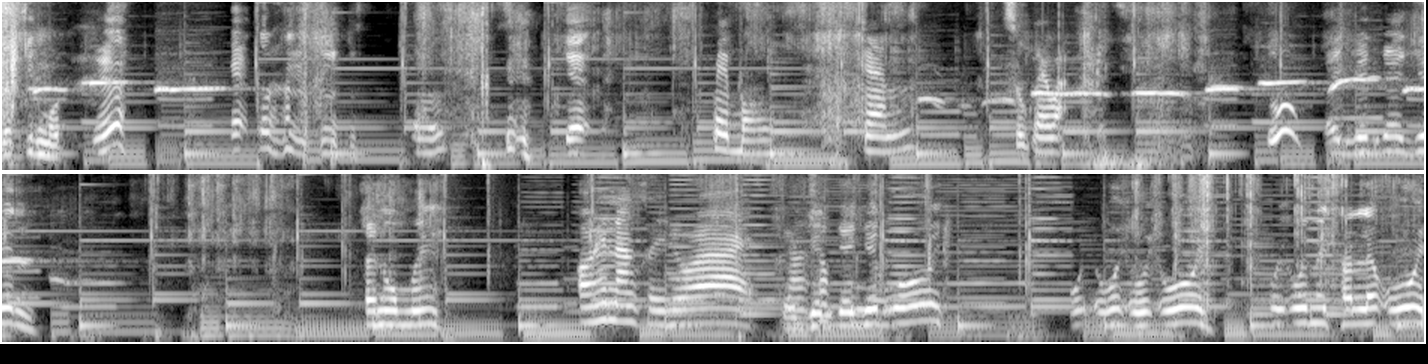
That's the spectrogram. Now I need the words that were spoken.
จะกินหมดเอ๊ะแกะก็หันแกะไม่บอกแกนสุกเลยวะใจเย็นใจเย็นใส่นมไหมเอาให้นางใส่ด้วยใจเย็นใจเย็นโอ้ยโอ้ยโอ้ยโอ้ยโอ้ยโอ้ยโอ้ยไม่ทันแล้วโอ้ย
